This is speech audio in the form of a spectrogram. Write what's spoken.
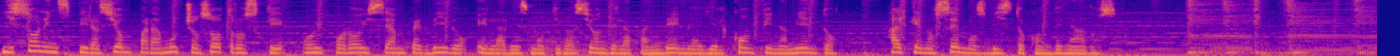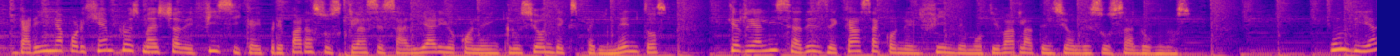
y son inspiración para muchos otros que hoy por hoy se han perdido en la desmotivación de la pandemia y el confinamiento al que nos hemos visto condenados. Karina, por ejemplo, es maestra de física y prepara sus clases a diario con la inclusión de experimentos que realiza desde casa con el fin de motivar la atención de sus alumnos. Un día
